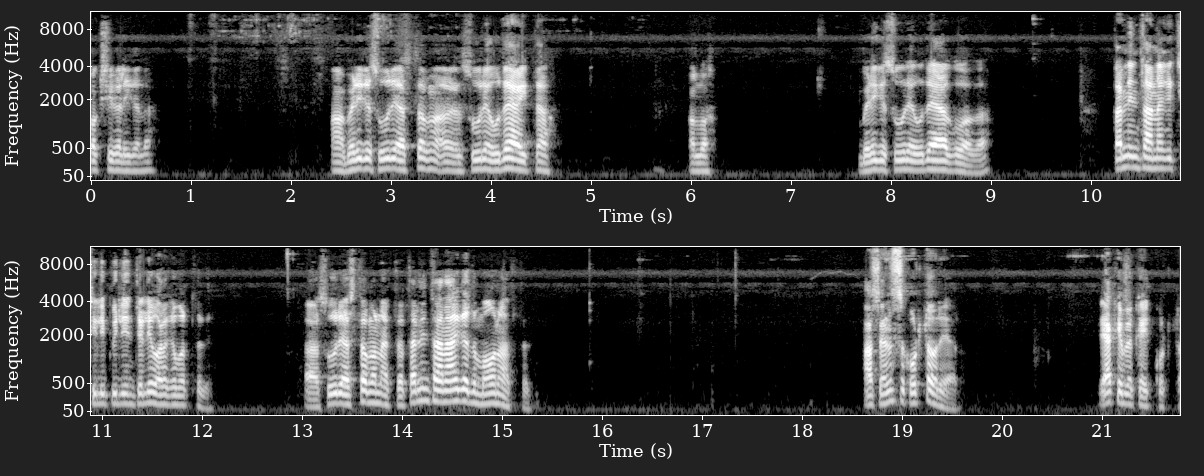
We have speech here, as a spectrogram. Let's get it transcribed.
ಪಕ್ಷಿಗಳಿಗೆಲ್ಲ? ಹಾಂ ಬೆಳಿಗ್ಗೆ ಸೂರ್ಯ ಅಸ್ತ ಸೂರ್ಯ ಉದಯ ಆಯ್ತಾ? ಅಲ್ವಾ? ಬೆಳಿಗ್ಗೆ ಸೂರ್ಯ ಉದಯ ಆಗುವಾಗ ತನ್ನಿಂದ ತಾನಾಗಿ ಚಿಲಿಪಿಲಿ ಅಂತೇಳಿ ಹೊರಗೆ ಬರ್ತದೆ. ಆ ಸೂರ್ಯ ಅಸ್ತಮನ ಆಗ್ತದೆ. ತನ್ನಿಂದ ತಾನಾಗಿ ಅದು ಮೌನ ಆಗ್ತದೆ. ಆ ಸೆನ್ಸ್ ಕೊಟ್ಟವ್ರು ಯಾರು? ಯಾಕೆ ಬೇಕಾಗಿ ಕೊಟ್ಟ?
